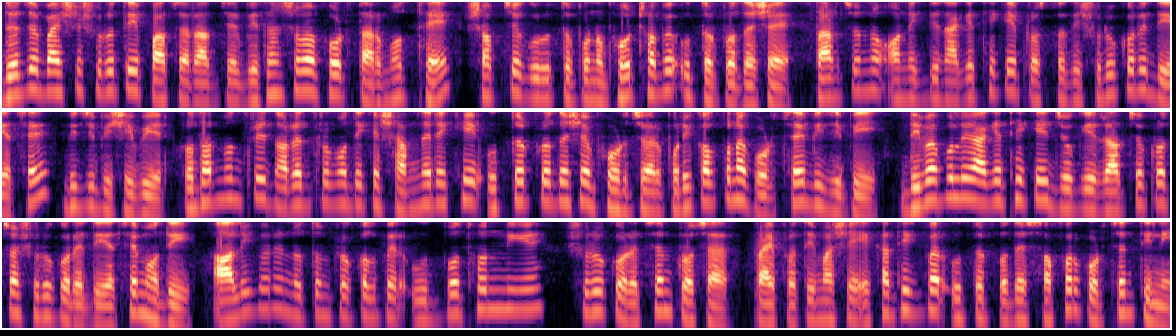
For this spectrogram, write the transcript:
দুই হাজার শুরুতেই পাঁচ রাজ্যের বিধানসভা ভোট তার মধ্যে সবচেয়ে গুরুত্বপূর্ণ ভোট হবে উত্তরপ্রদেশে। তার জন্য অনেকদিন আগে থেকে প্রস্তুতি শুরু করে দিয়েছে বিজেপি শিবির। প্রধানমন্ত্রী নরেন্দ্র মোদীকে সামনে রেখে উত্তরপ্রদেশে ভোট জয়ের পরিকল্পনা করছে বিজেপি। দীপাবলির আগে থেকে যোগীর রাজ্য প্রচার শুরু করে দিয়েছে মোদী। আলিগড়ে নতুন প্রকল্পের উদ্বোধন নিয়ে শুরু করেছেন প্রচার। প্রায় প্রতি মাসে একাধিকবার উত্তরপ্রদেশ সফর করছেন তিনি।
